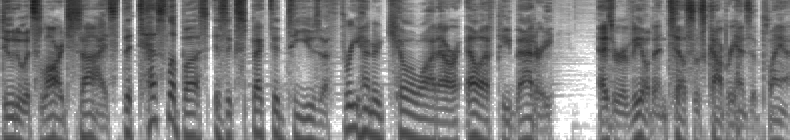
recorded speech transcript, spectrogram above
Due to its large size, the Tesla bus is expected to use a 300 kilowatt hour LFP battery, as revealed in Tesla's comprehensive plan.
